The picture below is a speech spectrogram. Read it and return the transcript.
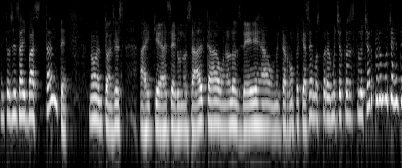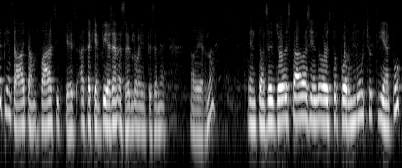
Entonces hay bastante. ¿No? Entonces hay que hacer, uno salta, uno los deja, uno interrumpe, ¿qué hacemos? Pero hay muchas cosas que luchar, pero mucha gente piensa, ay, tan fácil que es, hasta que empiezan a hacerlo y empiezan a, ver, ¿no? Entonces yo he estado haciendo esto por mucho tiempo,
